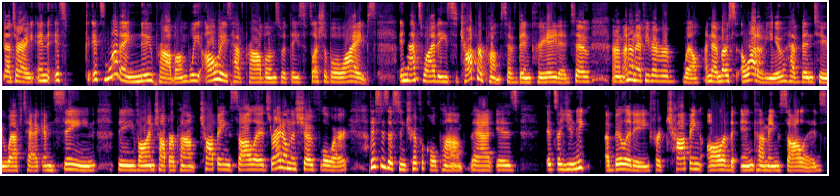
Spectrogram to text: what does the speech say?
That's right. And it's it's not a new problem. We always have problems with these flushable wipes, and that's why these chopper pumps have been created. So um, I don't know if you've ever, well, I know most, a lot of you have been to WEFTEC and seen the Vaughan chopper pump chopping solids right on the show floor. This is a centrifugal pump that is it's a unique ability for chopping all of the incoming solids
